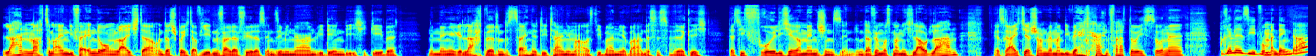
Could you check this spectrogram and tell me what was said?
Lachen macht zum einen die Veränderung leichter und das spricht auf jeden Fall dafür, dass in Seminaren wie denen, die ich gebe, eine Menge gelacht wird und das zeichnet die Teilnehmer aus, die bei mir waren. Das ist wirklich, dass sie fröhlichere Menschen sind und dafür muss man nicht laut lachen. Es reicht ja schon, wenn man die Welt einfach durch so eine Brille sieht, wo man denkt, ah,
